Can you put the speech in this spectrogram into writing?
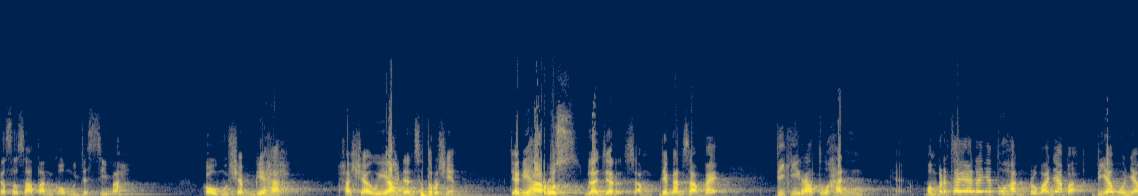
kesesatan kaum mujassimah, kaum musyabbihah, hasyawiyah dan seterusnya. Jadi harus belajar. Jangan sampai dikira Tuhan mempercayai adanya Tuhan. Rupanya apa? Dia punya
